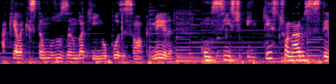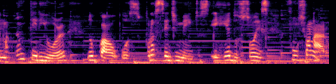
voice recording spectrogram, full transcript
aquela que estamos usando aqui em oposição à primeira, consiste em questionar o sistema anterior no qual os procedimentos e reduções funcionaram.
